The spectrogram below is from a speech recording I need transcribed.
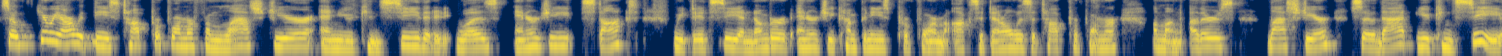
So, here we are with these top performer from last year, and you can see that it was energy stocks. We did see a number of energy companies perform. Occidental was a top performer among others last year. So that you can see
